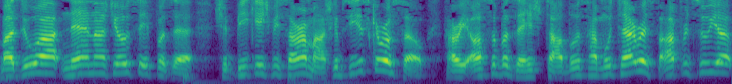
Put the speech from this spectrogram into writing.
Madua ne'nash Yosef bazeh shebikesh bisara mashkim siyiskaroso hari asa bazeh ishtablis hamuteris v'afritzuya.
